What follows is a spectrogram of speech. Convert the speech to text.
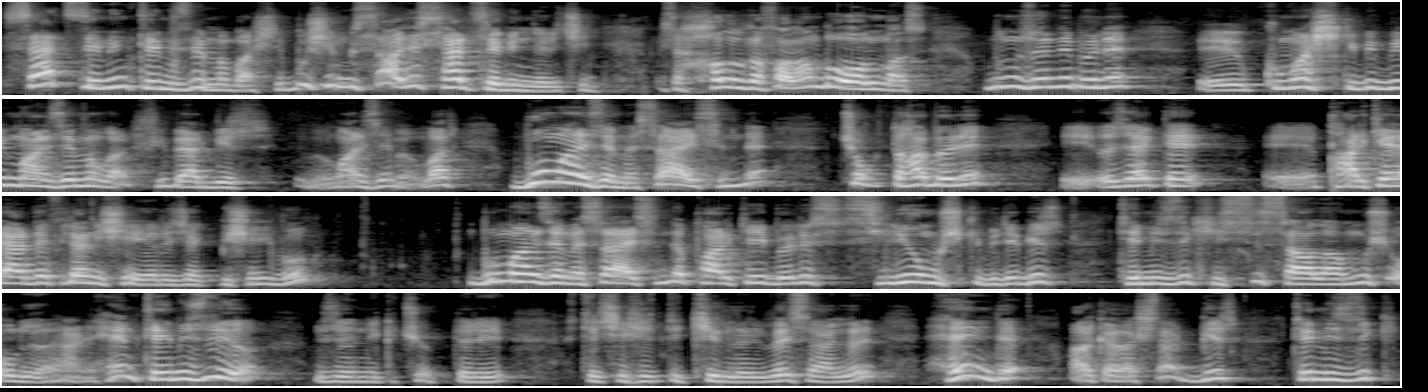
sert zemin temizleme başlığı. Bu şimdi sadece sert zeminler için. Mesela halıda falan bu olmaz. Bunun üzerine böyle e, kumaş gibi bir malzeme var. Fiber bir malzeme var. Bu malzeme sayesinde çok daha böyle e, özellikle e, parkelerde falan işe yarayacak bir şey bu. bu malzeme sayesinde parkeyi böyle siliyormuş gibi de bir temizlik hissi sağlanmış oluyor. Yani hem temizliyor üzerindeki çöpleri, işte çeşitli kirleri vesaireleri hem de arkadaşlar bir temizlik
